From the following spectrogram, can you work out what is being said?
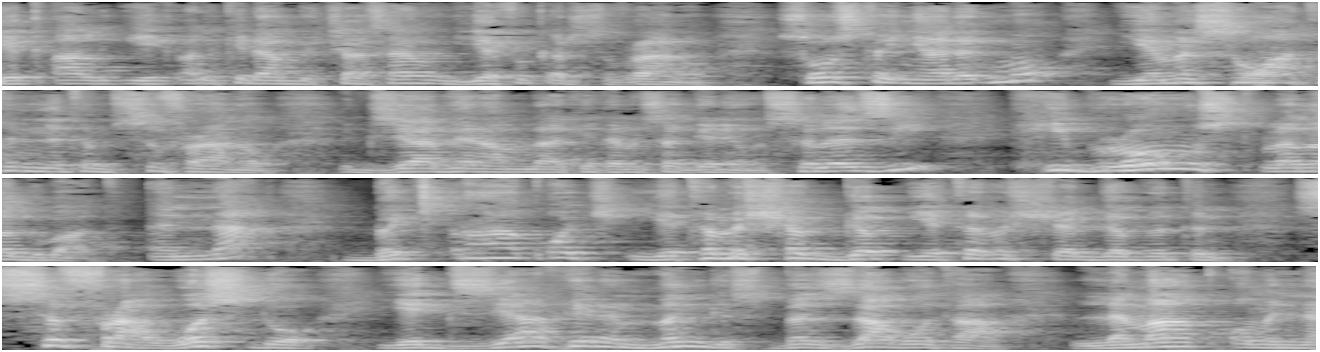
የቃል ኪዳን ብቻ ሳይሆን የፍቅር ስፍራ ነው። ሶስተኛ ደግሞ የመስዋዕትነትም ስፍራ ነው። እግዚአብሔር አምላክ የተመሰገነ ይሁን። ስለዚህ ሂብሮን ውስጥ ለመግባት እና በጭራቆች የተመሸገበትን ስፍራ ወስዶ የእግዚአብሔርን መንግስት በዛ ቦታ ለማቆምና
